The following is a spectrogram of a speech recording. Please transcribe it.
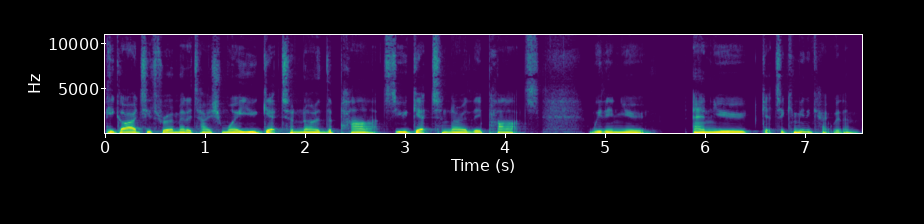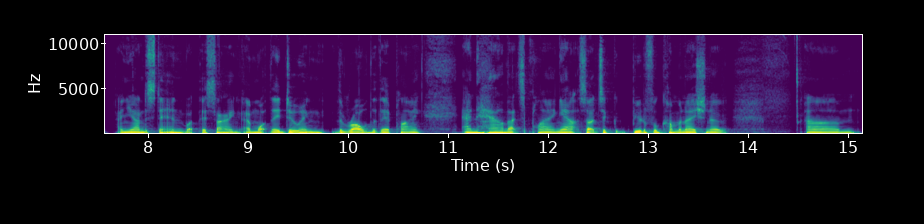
he guides you through a meditation where you get to know the parts, you get to know the parts within you and you get to communicate with them and you understand what they're saying and what they're doing, the role that they're playing, and how that's playing out. So it's a beautiful combination of um,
